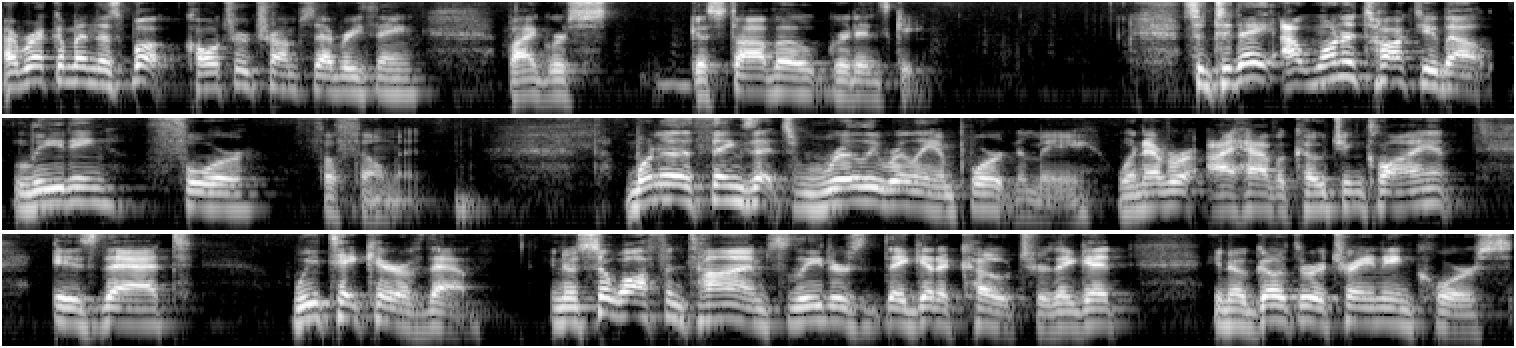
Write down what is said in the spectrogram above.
I recommend this book, Culture Trumps Everything by Gustavo Grodnitzky. So today I want to talk to you about leading for fulfillment. One of the things that's really, really important to me whenever I have a coaching client is that we take care of them. You know, so oftentimes leaders, they get a coach or they get you know, go through a training course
